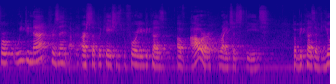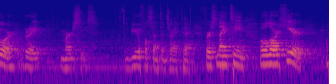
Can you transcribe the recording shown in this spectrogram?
For we do not present our supplications before you because of our righteous deeds, but because of your great mercies. That's a beautiful sentence right there. Verse 19 O Lord, hear. O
